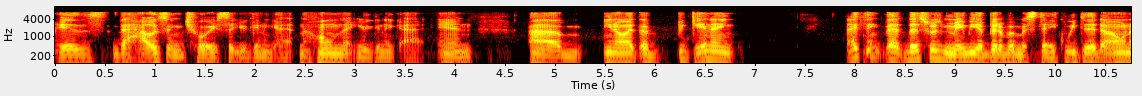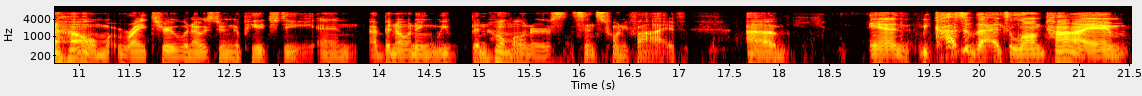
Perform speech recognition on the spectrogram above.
is the housing choice that you're going to get and the home that you're going to get. And um, you know, at the beginning, I think that this was maybe a bit of a mistake. We did own a home right through when I was doing a PhD, and I've been owning, we've been homeowners since 25. Um, and because of that, it's a long time.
